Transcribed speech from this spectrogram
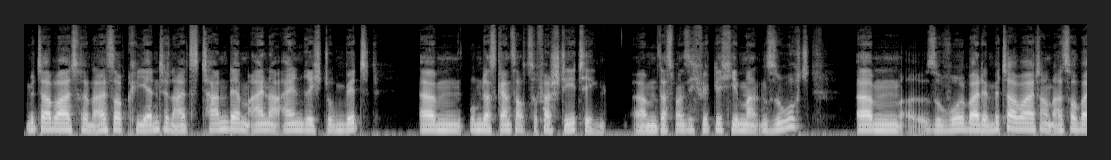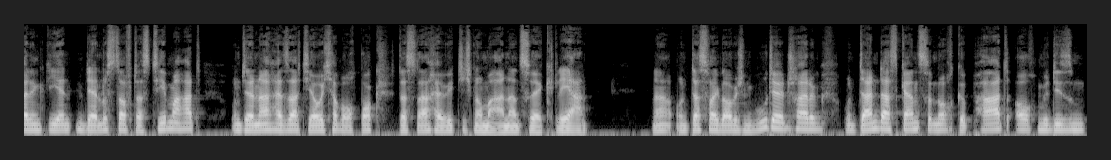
Mitarbeiterin als auch Klientin als Tandem einer Einrichtung mit, ähm, um das Ganze auch zu verstetigen ähm, dass man sich wirklich jemanden sucht, ähm, sowohl bei den Mitarbeitern als auch bei den Klienten, der Lust auf das Thema hat und der nachher sagt, ja, ich habe auch Bock, das nachher wirklich nochmal anderen zu erklären. Na, und das war, glaube ich, eine gute Entscheidung. Und dann das Ganze noch gepaart auch mit diesem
